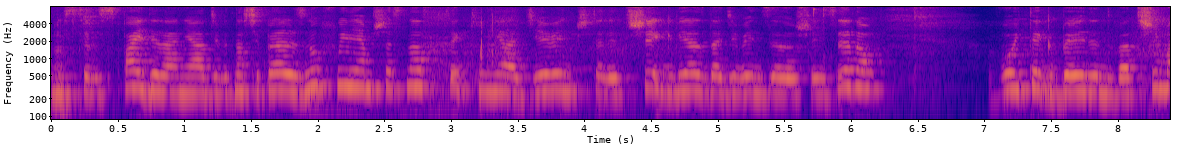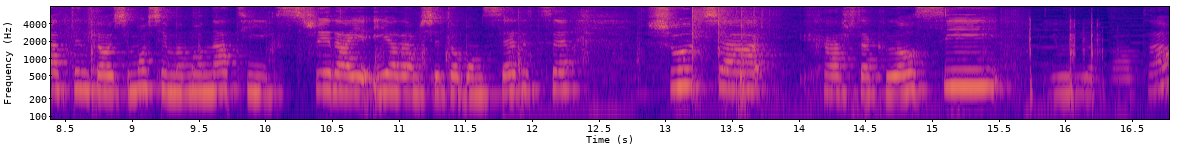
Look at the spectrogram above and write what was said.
Mr. Spiderania 19.pl, znów William 16, Kinia 943, Gwiazda 9060, Wojtek B123, Martynka 88, Monati X3, Raj- Jaram się Tobą Serce, Szulcia, hashtag Losi, Juliowata,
